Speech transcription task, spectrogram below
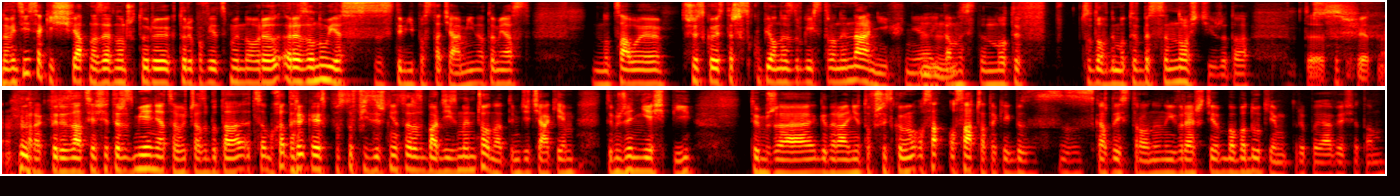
No więc jest jakiś świat na zewnątrz, który, który powiedzmy no, re rezonuje z, z tymi postaciami, natomiast no całe, wszystko jest też skupione z drugiej strony na nich, nie? I Mhm. tam jest ten motyw, cudowny motyw bezsenności, że ta To jest świetne. charakteryzacja się też zmienia cały czas, bo ta, ta bohaterka jest po prostu fizycznie coraz bardziej zmęczona tym dzieciakiem, tym, że nie śpi, tym, że generalnie to wszystko ją osa osacza tak jakby z, z każdej strony, no i wreszcie Babadukiem, który pojawia się tam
